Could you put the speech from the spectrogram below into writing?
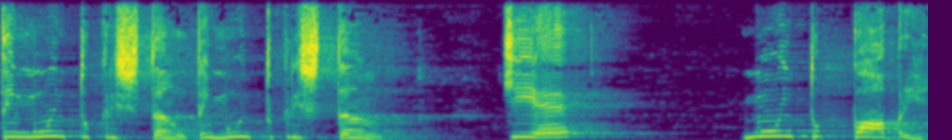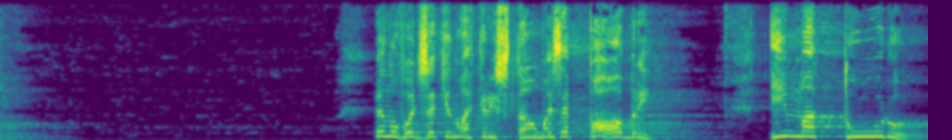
tem muito cristão, tem muito cristão que é muito pobre. Eu não vou dizer que não é cristão, mas é pobre, imaturo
